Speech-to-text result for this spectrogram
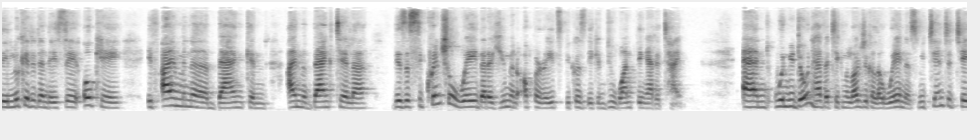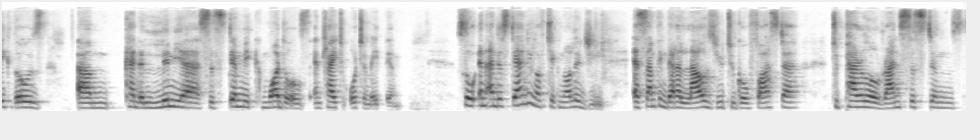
they look at it and they say, okay, if I'm in a bank and I'm a bank teller, there's a sequential way that a human operates because they can do one thing at a time. And when we don't have a technological awareness, we tend to take those um, kind of linear systemic models and try to automate them. So, an understanding of technology as something that allows you to go faster, to parallel run systems,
